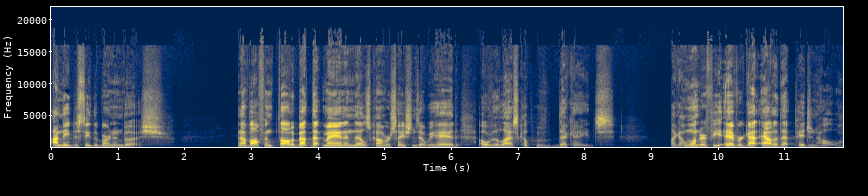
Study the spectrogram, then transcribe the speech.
I need to see the burning bush. And I've often thought about that man and those conversations that we had over the last couple of decades. Like, I wonder if he ever got out of that pigeonhole.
